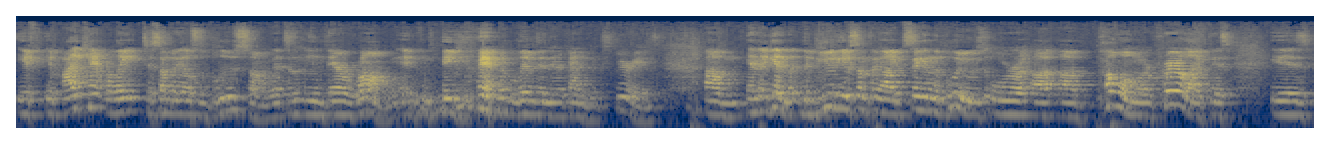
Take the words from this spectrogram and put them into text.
If, if I can't relate to somebody else's blues song, that doesn't mean they're wrong. It means maybe they haven't lived in their kind of experience. Um, and again, the, the beauty of something like singing the blues or a, a poem or a prayer like this is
